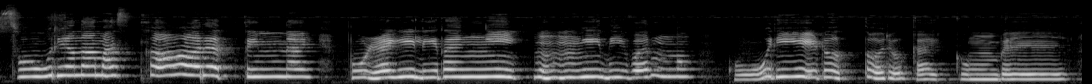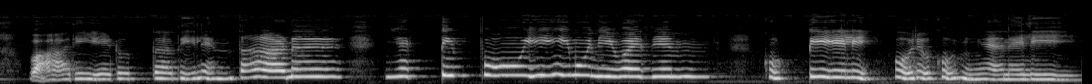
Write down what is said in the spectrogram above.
സൂര്യ നമസ്കാരത്തിനായി പുഴയിലിറങ്ങി മുങ്ങി നിവർന്നു കോരിയെടുത്തൊരു കൈക്കുമ്പിൽ. വാരിയെടുത്തതിലെന്താണ്? ഞെട്ടിപ്പോയി മുനിവര്യൻ കുട്ടിയിലി ഒരു കുഞ്ഞനലി.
